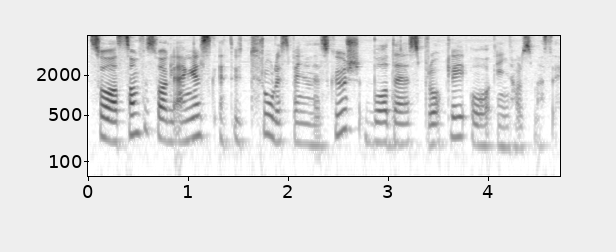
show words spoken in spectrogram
Så samfunnsfaglig engelsk et utrolig spennende kurs, både språklig og innholdsmessig.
